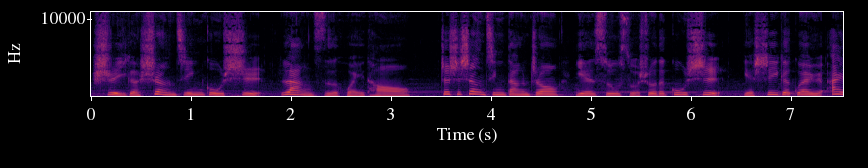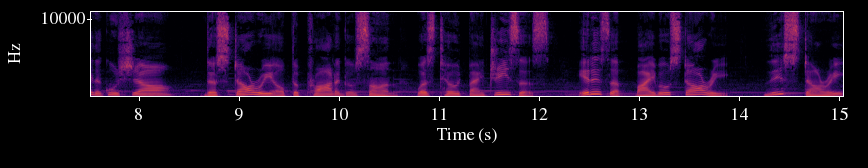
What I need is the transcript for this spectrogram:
是一个圣经故事《浪子回头》。这是圣经当中耶稣所说的故事，也是一个关于爱的故事哦。The story of the prodigal son was told by Jesus. It is a Bible story. This story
